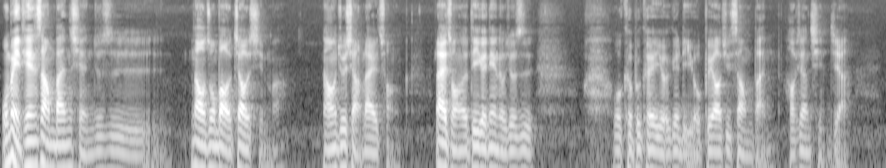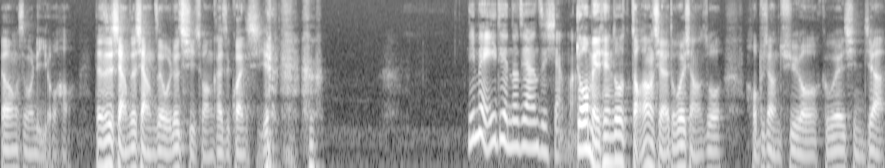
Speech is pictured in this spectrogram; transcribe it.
我每天上班前就是闹钟把我叫醒嘛，然后就想赖床。赖床的第一个念头就是，我可不可以有一个理由不要去上班？好想请假，要用什么理由好？但是想着想着，我就起床开始灌洗了。你每一天都这样子想吗？对，我每天都早上起来都会想说，好不想去哦，可不可以请假？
